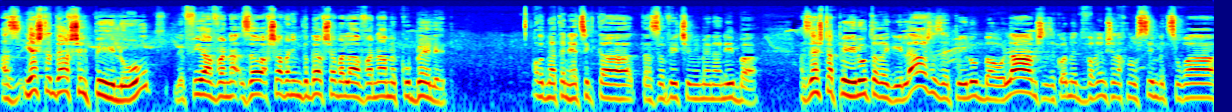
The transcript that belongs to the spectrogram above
אז יש את הדרך של פעילות, לפי ההבנה, זהו, עכשיו אני מדבר עכשיו על ההבנה המקובלת. עוד מעט אני אציג את הזווית שממנה אני בא. אז יש את הפעילות הרגילה, שזה פעילות בעולם, שזה כל מיני דברים שאנחנו עושים בצורה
